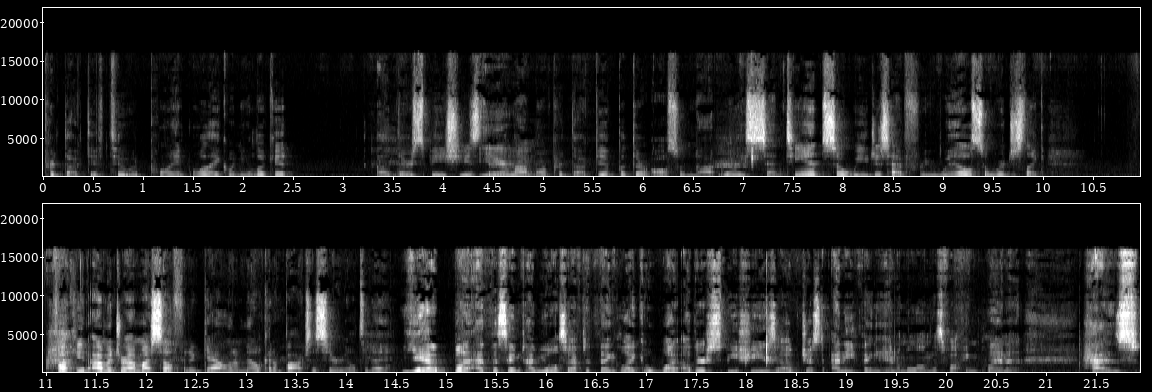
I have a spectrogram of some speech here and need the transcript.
productive to a point. Well, like when you look at other species, they're a lot more productive, but they're also not really sentient. So we just have free will. So we're just like, fuck it. I'm gonna drown myself in a gallon of milk and a box of cereal today. Yeah, but at the same time, you also have to think like what other species of just anything animal on this fucking planet has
